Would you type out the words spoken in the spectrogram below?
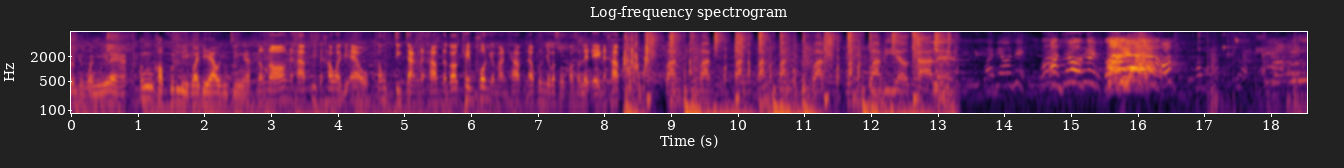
จนถึงวันนี้เลยฮะต้องขอบคุณลีก YBL จริงๆฮะน้องๆนะครับที่จะเข้า YBL ต้องจริงจังนะครับ แล้วก็เข้มข้นกับมันครับ แล้วคุณจะประสบความสำเร็จเองนะครับ YBL Thailand. วันเจ้าที่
